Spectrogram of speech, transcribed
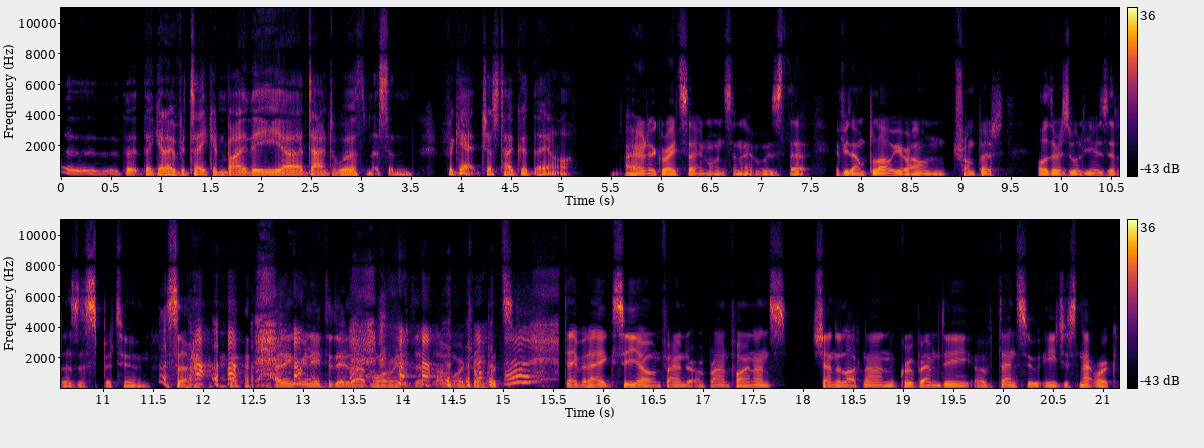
uh, they get overtaken by the uh, down to earthness and forget just how good they are. I heard a great saying once, and it was that if you don't blow your own trumpet, others will use it as a spittoon. So I think we need to do that more. We need to blow more trumpets. David Haigh, CEO and founder of Brand Finance, Shenda Loughnane, Group MD of Dentsu Aegis Network.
